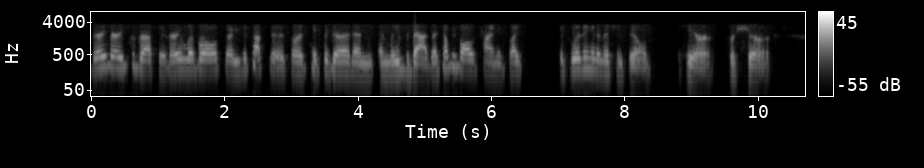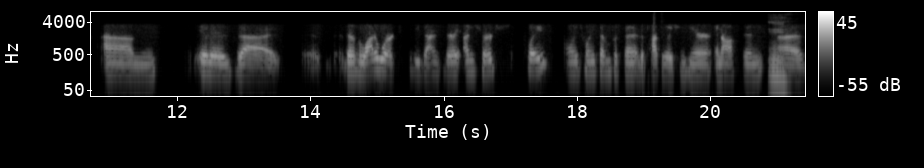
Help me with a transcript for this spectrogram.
very, very progressive, very liberal. So you just have to sort of take the good and and leave the bad. But I tell people all the time, it's like it's living in a mission field here for sure. Um, it is. Uh, there's a lot of work to be done. It's a very unchurched place. Only 27% of the population here in Austin mm. uh,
